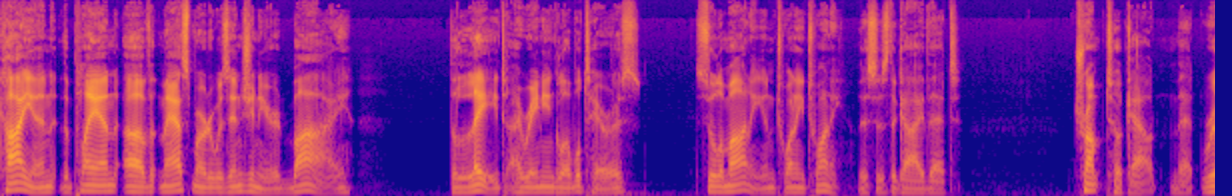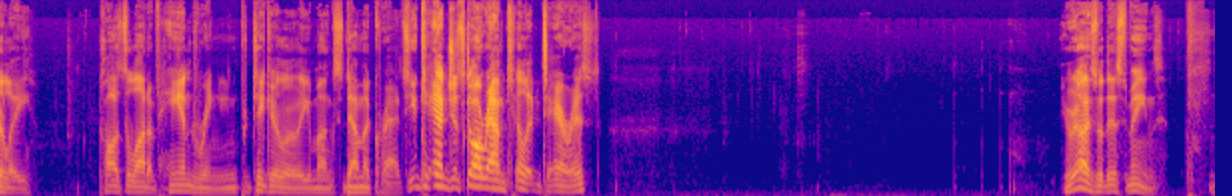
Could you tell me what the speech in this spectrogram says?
Kayhan, the plan of mass murder was engineered by the late Iranian global terrorist Soleimani in 2020. This is the guy that Trump took out that really caused a lot of hand wringing, particularly amongst Democrats. You can't just go around killing terrorists. You realize what this means?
